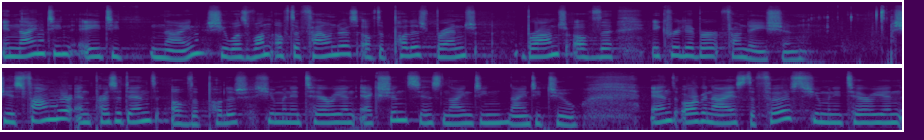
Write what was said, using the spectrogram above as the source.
In 1989, she was one of the founders of the Polish branch branch of the Equilibre Foundation. She is founder and president of the Polish Humanitarian Action since 1992 and organized the first humanitarian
